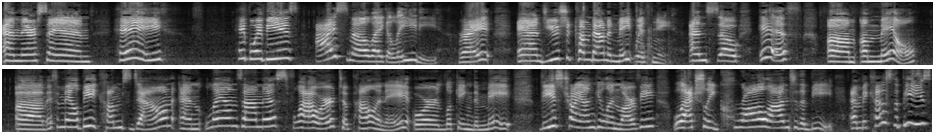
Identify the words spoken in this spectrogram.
and they're saying hey hey boy bees I smell like a lady, right? And you should come down and mate with me. And so if um, a male um, if a male bee comes down and lands on this flower to pollinate or looking to mate, these triungulin larvae will actually crawl onto the bee. And because the bees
